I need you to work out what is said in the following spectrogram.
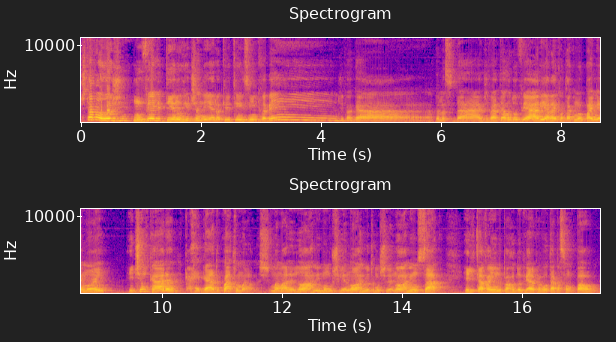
Estava hoje no VLT, no Rio de Janeiro, aquele trenzinho que vai bem devagar pela cidade, vai até a rodoviária, ia lá encontrar com meu pai e minha mãe. E tinha um cara carregado, quatro malas. Uma mala enorme, uma mochila enorme, outra mochila enorme e um saco. Ele estava indo para a rodoviária para voltar para São Paulo,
